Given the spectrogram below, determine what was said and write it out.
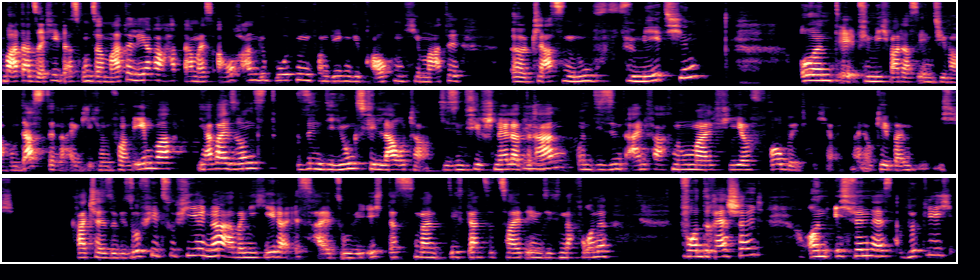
war tatsächlich, dass unser Mathelehrer hat damals auch angeboten, von wegen, wir brauchen hier Mathe-Klassen nur für Mädchen. Und äh, für mich war das irgendwie, warum das denn eigentlich? Und von dem war, ja, weil sonst sind die Jungs viel lauter, die sind viel schneller mhm. dran und die sind einfach nur mal viel vorbildlicher. Ich meine, okay, beim, ich quatsche ja sowieso viel zu viel, ne? aber nicht jeder ist halt so wie ich, dass man die ganze Zeit irgendwie nach vorne vordreschelt. Und ich finde es wirklich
